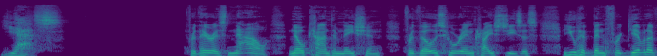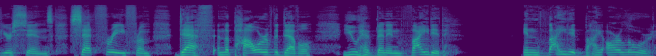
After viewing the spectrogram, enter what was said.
yes. For there is now no condemnation for those who are in Christ Jesus. You have been forgiven of your sins, set free from death and the power of the devil. You have been invited, invited by our Lord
